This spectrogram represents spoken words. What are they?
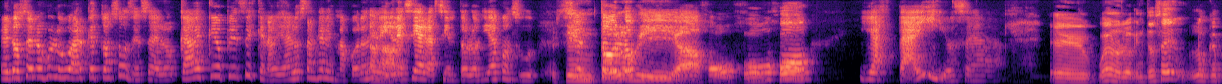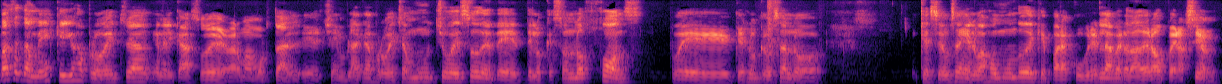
Entonces no es un lugar que tú asocias. O sea, lo- cada vez que yo pienso es que Navidad en Los Ángeles me acuerdo de la iglesia de la cientología con su Cientología, jo, jo, jo. y hasta ahí, o sea. Eh, bueno, entonces lo que pasa también es que ellos aprovechan, en el caso de Arma Mortal, el Chain Black aprovecha mucho eso de, de, de lo que son los fonts, pues, que es lo que usan los, que se usa en el bajo mundo de que para cubrir la verdadera operación.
